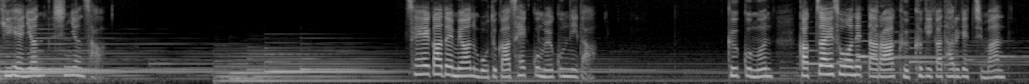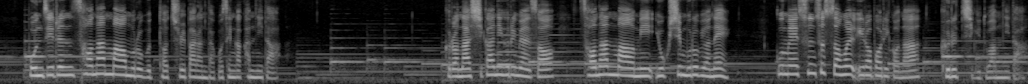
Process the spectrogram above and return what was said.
기해년 신년사 새해가 되면 모두가 새 꿈을 꿉니다. 그 꿈은 각자의 소원에 따라 그 크기가 다르겠지만 본질은 선한 마음으로부터 출발한다고 생각합니다. 그러나 시간이 흐르면서 선한 마음이 욕심으로 변해 꿈의 순수성을 잃어버리거나 그르치기도 합니다.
